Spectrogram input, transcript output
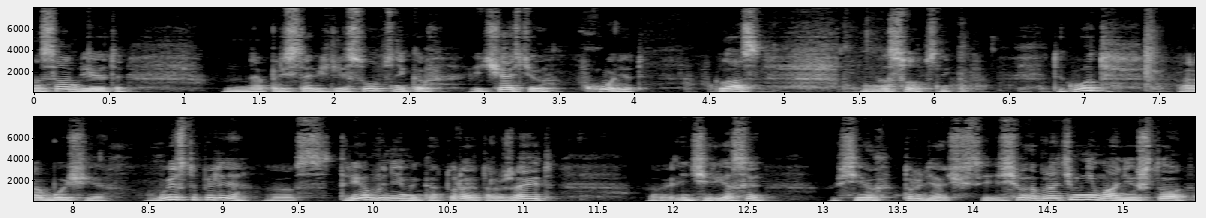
На самом деле это представители собственников и частью входят в класс собственников. Так вот, рабочие выступили э, с требованиями, которые отражают э, интересы всех трудящихся. Еще обратим внимание, что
